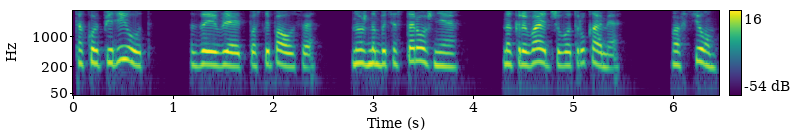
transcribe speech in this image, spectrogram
«Такой период», — заявляет после паузы. «Нужно быть осторожнее». Накрывает живот руками. Во всем.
